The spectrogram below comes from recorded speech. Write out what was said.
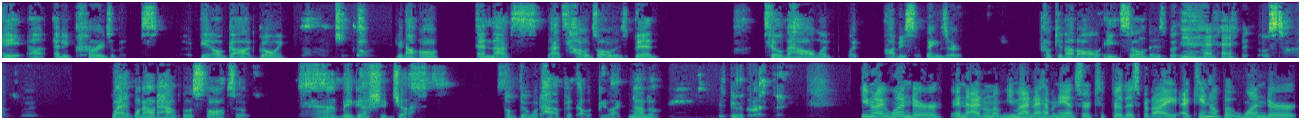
a uh, an encouragement. You know, God going, keep going, you know, and that's that's how it's always been till now. When when obviously things are cooking on all eight cylinders, but those times where right when I would have those thoughts of, eh, maybe I should just something would happen that would be like, no, no, you're doing the right thing. You know, I wonder, and I don't know, you might not have an answer to, for this, but I, I can't help but wonder,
